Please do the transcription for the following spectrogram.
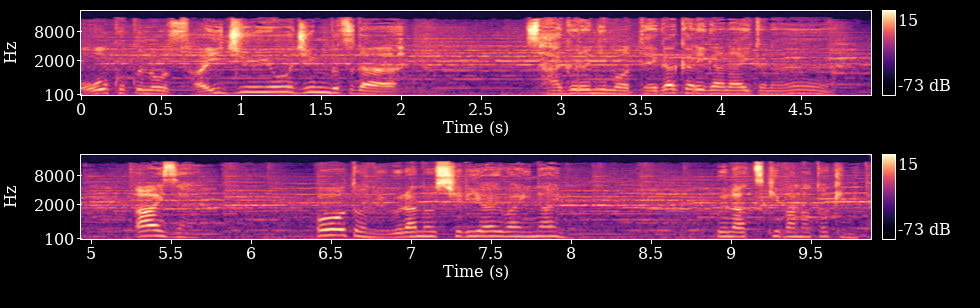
王国の最重要人物だ。探るにも手がかりがないとな。アイゼン王都に裏の知り合いはいないの？船着き場の時みたい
